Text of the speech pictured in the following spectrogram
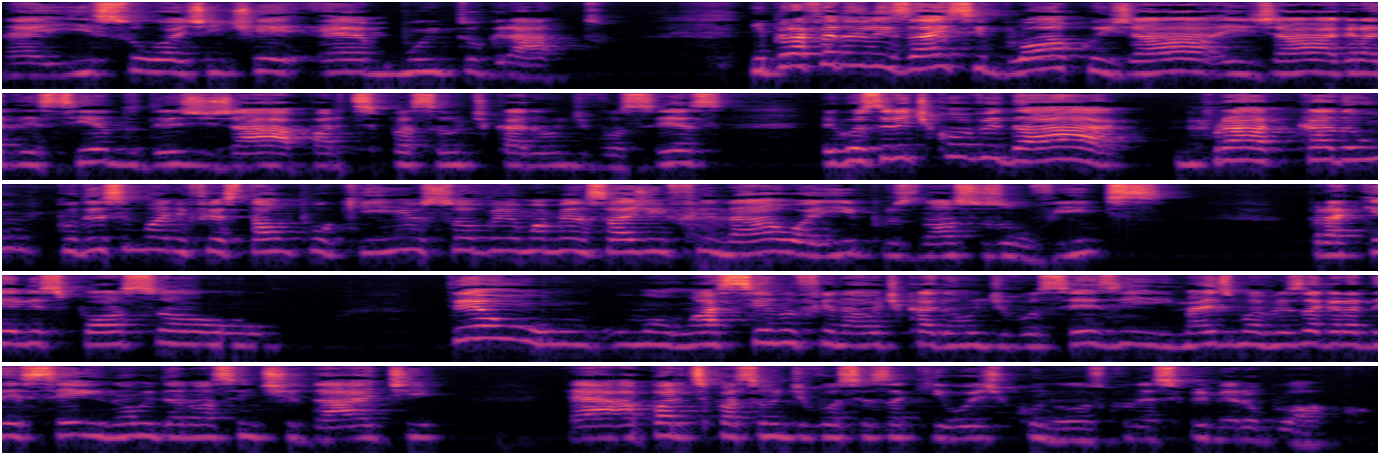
Né? Isso a gente é muito grato. E para finalizar esse bloco e já, e já agradecendo desde já a participação de cada um de vocês, eu gostaria de convidar para cada um poder se manifestar um pouquinho sobre uma mensagem final aí para os nossos ouvintes, para que eles possam ter um, um, um aceno final de cada um de vocês e, mais uma vez, agradecer em nome da nossa entidade é, a participação de vocês aqui hoje conosco nesse primeiro bloco.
